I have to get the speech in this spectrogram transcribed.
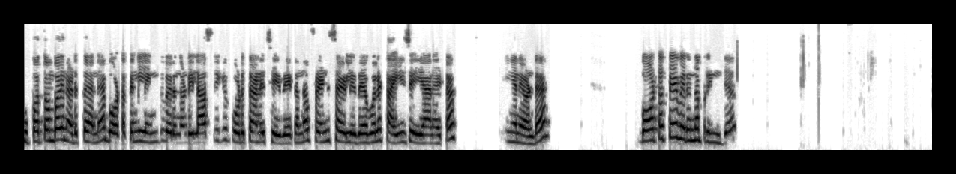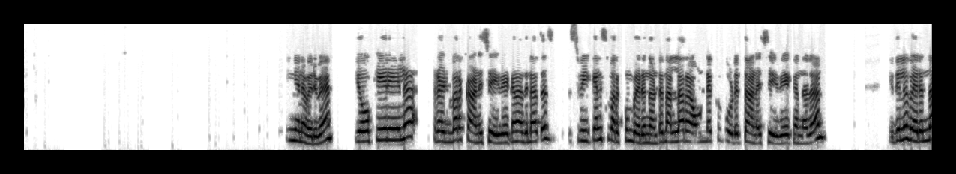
മുപ്പത്തൊമ്പതിനടുത്ത് തന്നെ ബോട്ടത്തിന്റെ ലെങ്ത് വരുന്നുണ്ട്. ഇലാസ്റ്റിക് കൊടുത്താണ് ചെയ്തേക്കുന്നത്. ഫ്രണ്ട് സൈഡിൽ ഇതേപോലെ ടൈ ചെയ്യാനായിട്ട് ഇങ്ങനെയുണ്ട്. ബോട്ടത്തെ വരുന്ന പ്രിന്റ് ഇങ്ങനെ വരുവേ. യോക്കേരിയയിൽ ത്രെഡ് വർക്ക് ആണ് ചെയ്തേക്കുന്നത്. അതിനകത്ത് സ്വീക്കൻസ് വർക്കും വരുന്നുണ്ട്. നല്ല റൗണ്ട് നെക്ക് കൊടുത്താണ് ചെയ്തേക്കുന്നത്. ഇതിൽ വരുന്ന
